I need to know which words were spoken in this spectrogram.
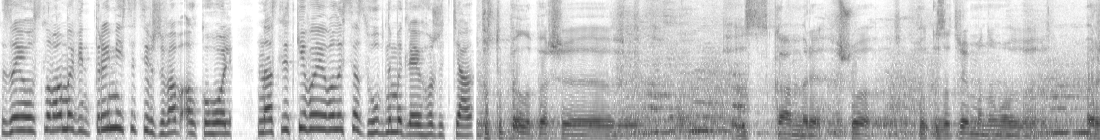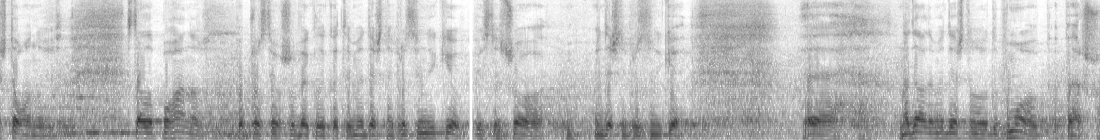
За його словами, він три місяці вживав алкоголь. Наслідки виявилися згубними для його життя. Поступило перше е, з камери, що затриманому е, арештованому стало погано, попросив, щоб викликати медичних працівників, після чого медичні працівники надали медичну допомогу першу,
